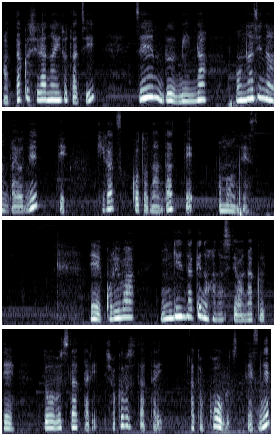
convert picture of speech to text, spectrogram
全く知らない人たち。全部みんな同じなんだよね。って気がつくことなんだって思うんです。でこれは人間だけの話ではなくって動物だったり植物だったりあと鉱物ですね。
